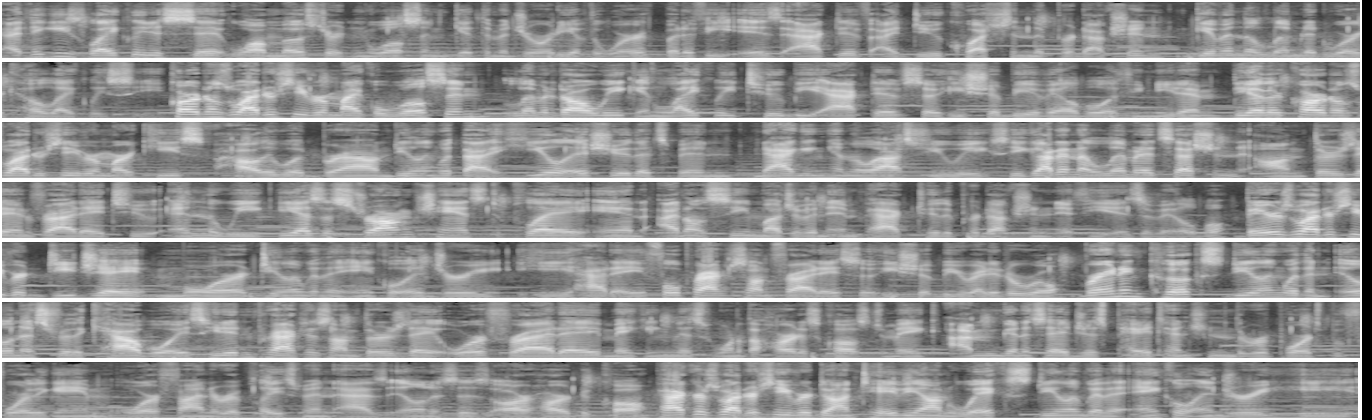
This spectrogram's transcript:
I think he's likely to sit while Mostert and Wilson get the majority of the work, but if he is active, I do question the production given the limited work he'll likely see. Cardinals wide receiver Michael Wilson, limited all week and likely to be active, so he should be available if you need him. The other Cardinals wide receiver Marquise Hollywood Brown, dealing with that heel issue that's been nagging him the last few weeks. He got in a limited session on Thursday and Friday to end the week. He has a strong chance to play, and I don't see much of an impact to the production if he is available. Bears wide receiver DJ Moore dealing with an ankle injury. He had a full practice on Friday, so he should be ready to roll. Brandin Cooks dealing with an illness for the Cowboys. He didn't practice on Thursday or Friday, making this one of the hardest calls to make. I'm going to say just pay attention to the reports before the game or find a replacement as illnesses are hard to call. Packers wide receiver Dontayvion Wicks dealing with an ankle injury. He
